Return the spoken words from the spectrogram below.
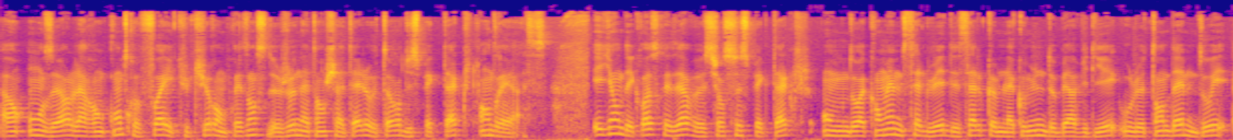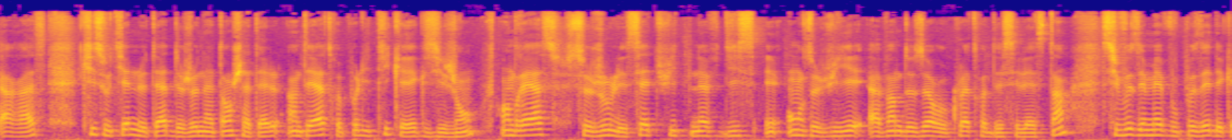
à 11h la rencontre foi et culture en présence de Jonathan Châtel, auteur du spectacle Andreas. Ayant des grosses réserves sur ce spectacle, on doit quand même saluer des salles comme la commune d'Aubervilliers ou le tandem Doé Arras qui soutiennent le théâtre de Jonathan Châtel, un théâtre politique et exigeant. Andreas se joue les 7, 8, 9, 10 et 11 juillet à 22h au cloître des Célestins. Si vous aimez vous poser des questions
